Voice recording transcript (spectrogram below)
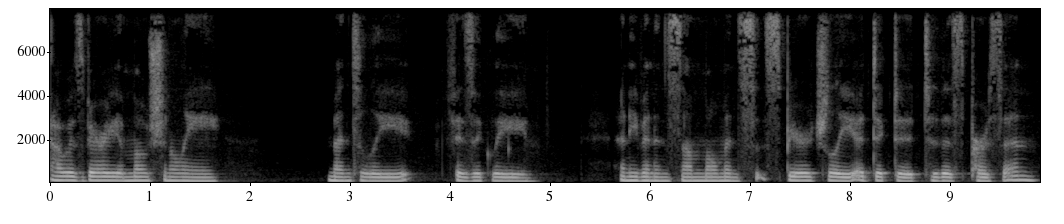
I was very emotionally, mentally, physically, and even in some moments spiritually addicted to this person.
